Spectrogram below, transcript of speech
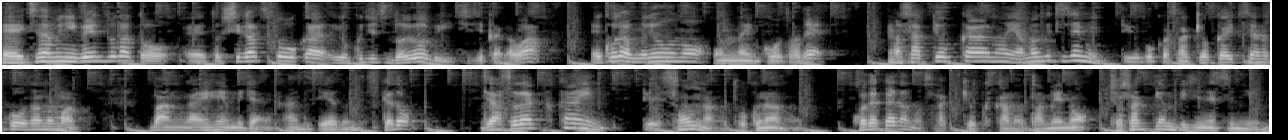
えーちなみにイベントだと、えっ、と、4月10日、翌日土曜日1時からは、えーこれは無料のオンライン講座で、まあ、作曲家の山口ゼミっていう僕は作曲家育成の講座の、まあ、番外編みたいな感じでやるんですけど、ジャスラック会員って損なの得なの？これからの作曲家のための著作権ビジネス入門っ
